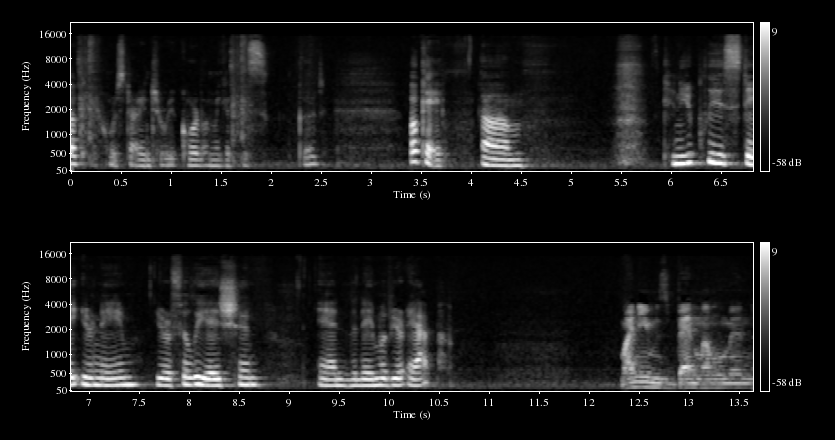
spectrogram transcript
Okay, we're starting to record. Let me get this good. Okay. Um, can you please state your name, your affiliation, and the name of your app? My name is Ben Lemelman.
